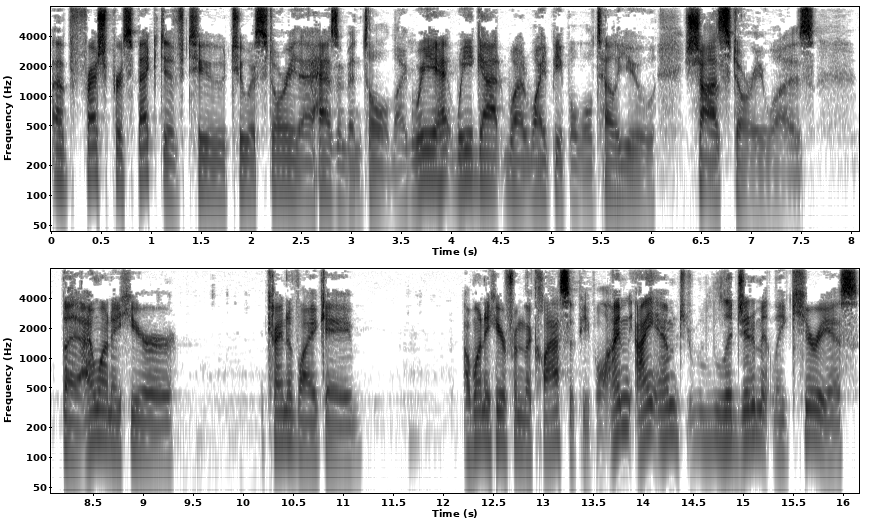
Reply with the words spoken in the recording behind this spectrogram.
a fresh perspective to to a story that hasn't been told like we ha- we got what white people will tell you Shaw's story was but I want to hear kind of like a I want to hear from the class of people I'm I am legitimately curious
